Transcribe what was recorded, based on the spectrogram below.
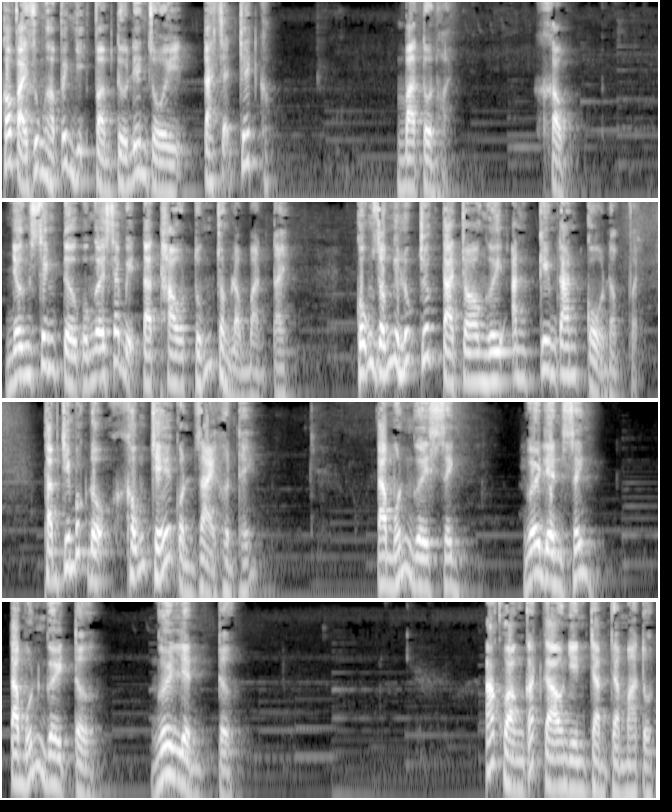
Có phải dung hợp với nhị phẩm từ liên rồi Ta sẽ chết không? Ma tôn hỏi. Không. Nhưng sinh tử của ngươi sẽ bị ta thao túng trong lòng bàn tay. Cũng giống như lúc trước ta cho ngươi ăn kim đan cổ độc vậy. Thậm chí mức độ khống chế còn dài hơn thế. Ta muốn ngươi sinh. Ngươi liền sinh. Ta muốn ngươi tử. Ngươi liền tử. Ác hoàng gắt gao nhìn chằm chằm ma tôn.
